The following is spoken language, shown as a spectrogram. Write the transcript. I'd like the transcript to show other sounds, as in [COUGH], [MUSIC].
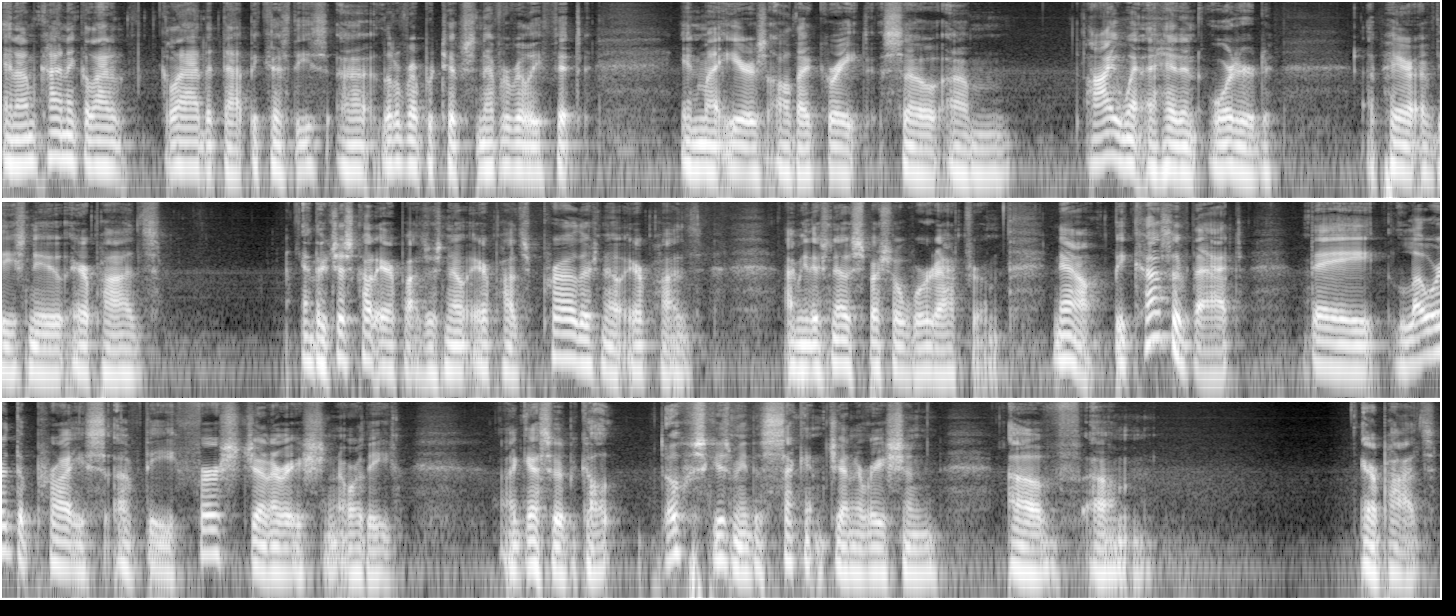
and I'm kind of glad glad at that because these uh, little rubber tips never really fit in my ears all that great. So um, I went ahead and ordered a pair of these new AirPods. And they're just called AirPods. There's no AirPods Pro, there's no AirPods. I mean, there's no special word after them. Now, because of that, they lowered the price of the first generation, or the, I guess it would be called, oh, excuse me, the second generation of um, AirPods.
